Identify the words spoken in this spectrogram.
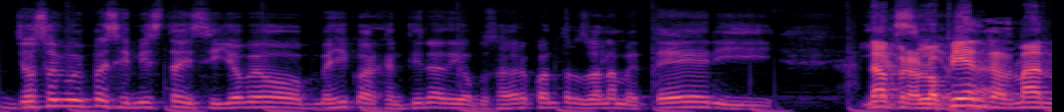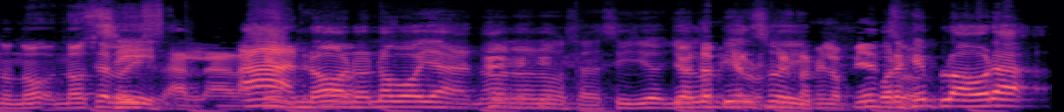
yo soy muy pesimista y si yo veo México-Argentina digo, pues a ver cuántos van a meter y... no, pero lo piensas, mano, no, no se lo dices a la, Ah, no, no, no, voy a, no, no, no, o sea, sí, yo, yo, lo, pienso y, por ejemplo, ahora,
